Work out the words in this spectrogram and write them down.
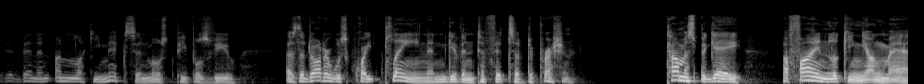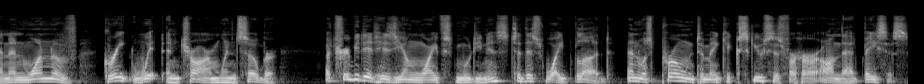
It had been an unlucky mix in most people's view, as the daughter was quite plain and given to fits of depression. Thomas Begay, a fine looking young man and one of great wit and charm when sober, attributed his young wife's moodiness to this white blood and was prone to make excuses for her on that basis.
